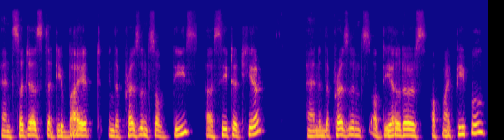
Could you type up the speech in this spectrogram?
and suggest that you buy it in the presence of these uh, seated here and in the presence of the elders of my people.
